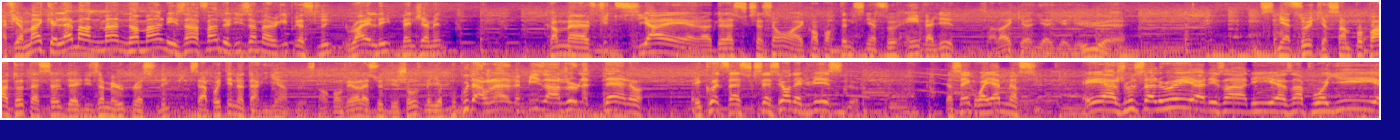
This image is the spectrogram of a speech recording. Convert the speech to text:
affirmant que l'amendement nommant les enfants de Lisa Marie Presley, Riley Benjamin, comme fiduciaire de la succession comportait une signature invalide. Ça a l'air qu'il y, a- eu signature qui ressemble pas, à tout à celle de Lisa Mary Presley, puis que ça n'a pas été notarié en plus. Donc on verra la suite des choses, mais il y a beaucoup d'argent de mise en jeu là-dedans. Là. Écoute, c'est la succession d'Elvis. C'est incroyable, merci. Et euh, je veux saluer euh, les, les, euh, employés,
